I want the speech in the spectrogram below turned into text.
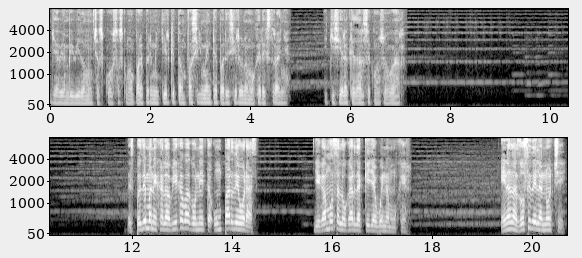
Ya habían vivido muchas cosas como para permitir que tan fácilmente apareciera una mujer extraña y quisiera quedarse con su hogar. Después de manejar la vieja vagoneta un par de horas, llegamos al hogar de aquella buena mujer. Eran las 12 de la noche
